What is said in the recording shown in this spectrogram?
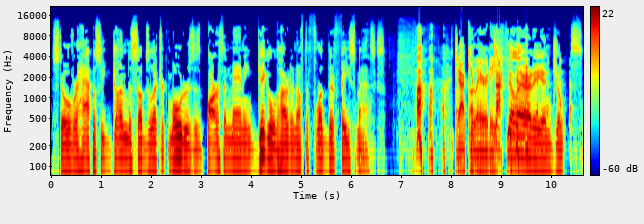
Stover haplessly gunned the sub's electric motors as Barth and Manning giggled hard enough to flood their face masks. Jocularity. Jocularity and jokes.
